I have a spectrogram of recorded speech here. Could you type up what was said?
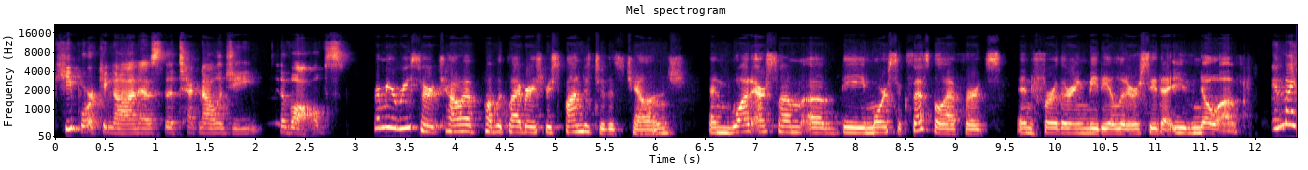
keep working on as the technology evolves. From your research, how have public libraries responded to this challenge? And what are some of the more successful efforts in furthering media literacy that you know of? In my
